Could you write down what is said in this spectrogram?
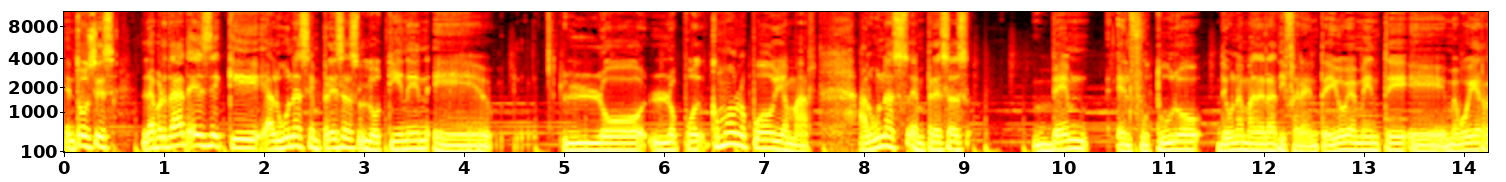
Entonces, la verdad es de que algunas empresas lo tienen eh, lo, ¿cómo lo puedo llamar? Algunas empresas ven el futuro de una manera diferente. Y obviamente eh, me voy a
